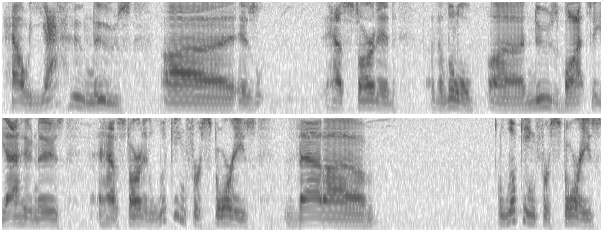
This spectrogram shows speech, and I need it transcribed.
how Yahoo News uh, is has started the little uh, news bots at Yahoo News have started looking for stories that um, looking for stories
